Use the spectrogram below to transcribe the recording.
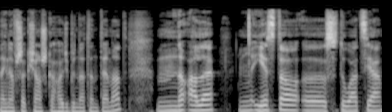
najnowsza książka choćby na ten temat. No ale jest to e, sytuacja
